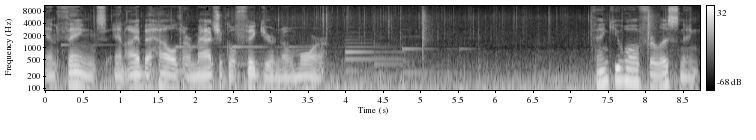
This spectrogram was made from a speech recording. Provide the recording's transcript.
and things, and I beheld her magical figure no more. Thank you all for listening.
